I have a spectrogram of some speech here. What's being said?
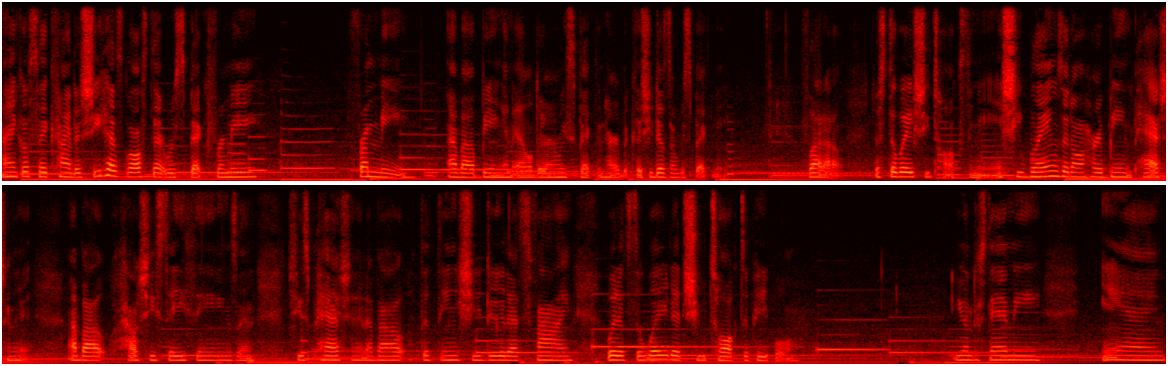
I ain't gonna say kind of, she has lost that respect for me, from me, about being an elder and respecting her because she doesn't respect me. Flat out. Just the way she talks to me. And she blames it on her being passionate about how she say things and she's passionate about the things she do. That's fine. But it's the way that you talk to people. You understand me? And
